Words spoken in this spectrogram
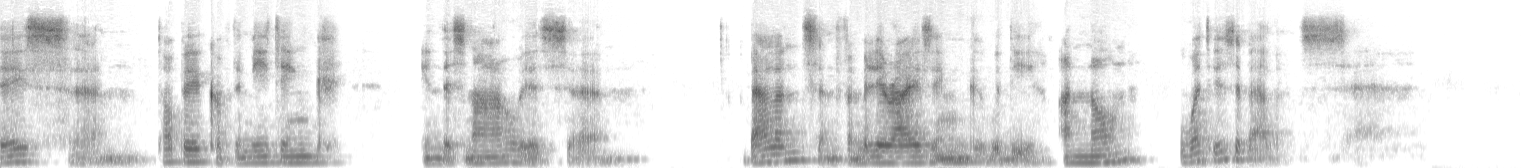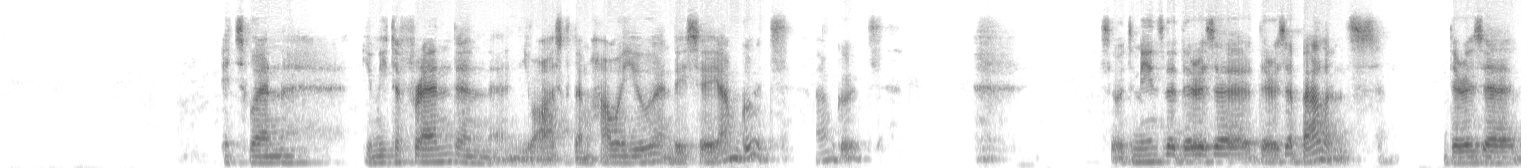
Today's um, topic of the meeting in this now is um, balance and familiarizing with the unknown. What is a balance? It's when you meet a friend and, and you ask them, How are you? And they say, I'm good, I'm good. So it means that there is a there is a balance there is a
